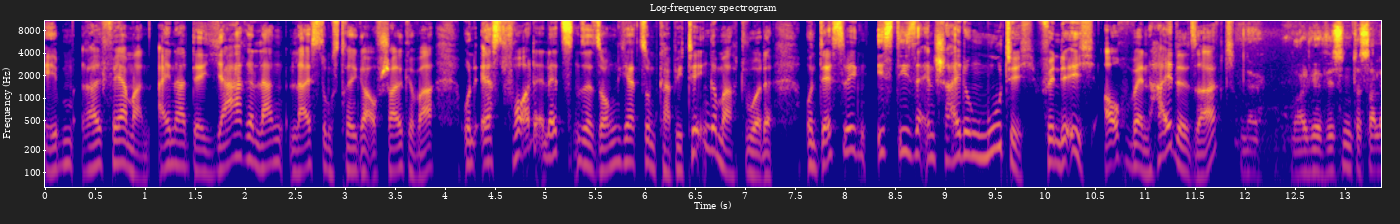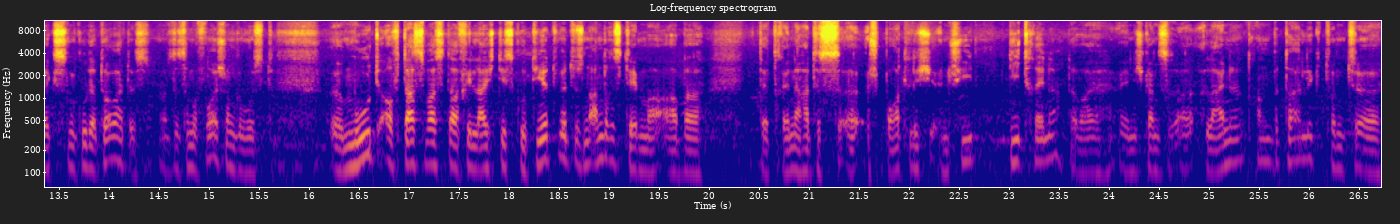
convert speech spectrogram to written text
eben Ralf Fährmann, einer, der jahrelang Leistungsträger auf Schalke war und erst vor der letzten Saison ja zum Kapitän gemacht wurde. Und deswegen ist diese Entscheidung mutig, finde ich, auch wenn Heidel sagt. Nö, weil wir wissen, dass Alex ein guter Torwart ist. Also das haben wir vorher schon gewusst. Äh, Mut auf das, was da vielleicht diskutiert wird, ist ein anderes Thema. Aber der Trainer hat es äh, sportlich entschieden, die Trainer. Da war er nicht ganz alleine dran beteiligt. Und äh, äh,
